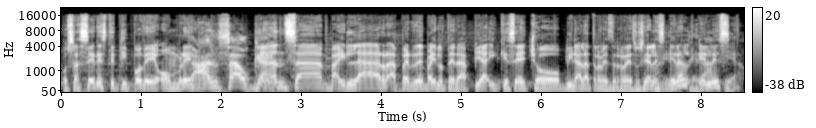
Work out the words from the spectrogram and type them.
O sea, ser este tipo de hombre. ¿Danza o qué? Danza, bailar, aprender bailoterapia y que se ha hecho viral a través de redes sociales. Era, él es Bailoterapia.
